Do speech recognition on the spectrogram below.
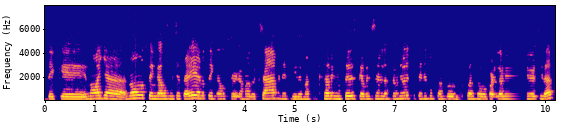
de que no haya, no tengamos mucha tarea, no tengamos programado exámenes ni demás, porque saben ustedes que a veces en las reuniones que tenemos cuando, cuando para la universidad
